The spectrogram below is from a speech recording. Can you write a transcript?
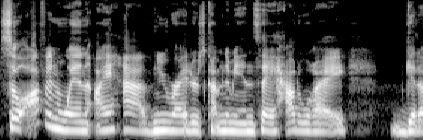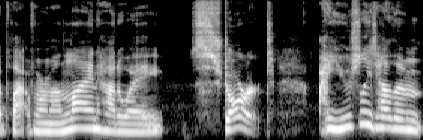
So often when I have new writers come to me and say, how do I get a platform online? How do I start? I usually tell them,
